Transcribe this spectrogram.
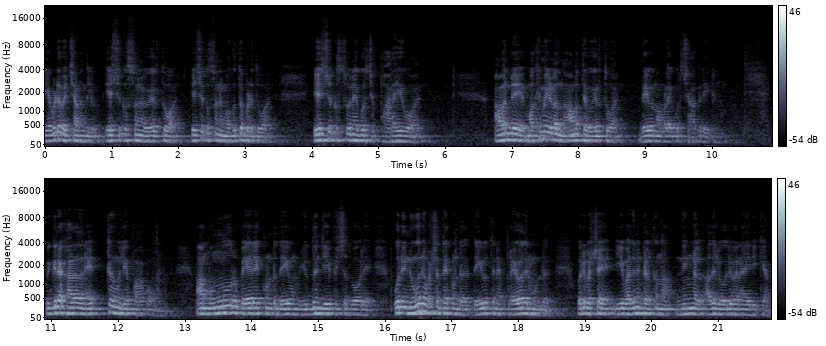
എവിടെ വെച്ചാണെങ്കിലും യേശുക്രിസ്തുവിനെ ഉയർത്തുവാൻ യേശുക്രിസ്തുവിനെ മഹത്വപ്പെടുത്തുവാൻ യേശുക്രിസ്തുവിനെക്കുറിച്ച് പറയുവാൻ അവന്റെ മഹിമയുള്ള നാമത്തെ ഉയർത്തുവാൻ ദൈവം നമ്മളെക്കുറിച്ച് ആഗ്രഹിക്കുന്നു. വിഗ്രഹാരാധന ഏറ്റവും വലിയ പാപമാണ്. ആ മുന്നൂറ് പേരെ കൊണ്ട് ദൈവം യുദ്ധം ജയിപ്പിച്ചതുപോലെ ഒരു ന്യൂനപക്ഷത്തെ കൊണ്ട് ദൈവത്തിന് പ്രയോജനമുണ്ട്. ഒരുപക്ഷെ ഈ വചനം കേൾക്കുന്ന നിങ്ങൾ അതിൽ ഒരുവനായിരിക്കാം.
